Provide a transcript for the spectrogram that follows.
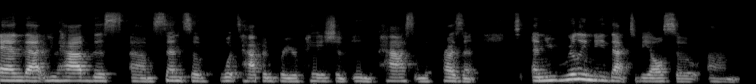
and that you have this um, sense of what's happened for your patient in the past and the present. And you really need that to be also um,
